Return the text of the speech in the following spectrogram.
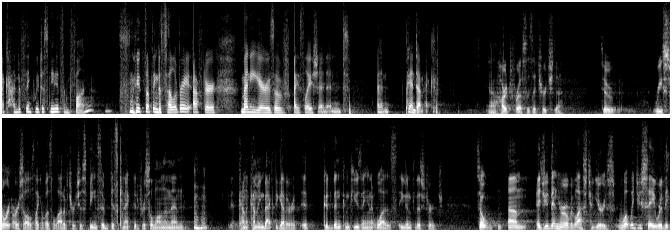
I kind of think we just needed some fun. we need something to celebrate after many years of isolation and and pandemic. Yeah, hard for us as a church to, to resort ourselves like it was a lot of churches being so disconnected for so long and then kind of coming back together. It, it could have been confusing, and it was, even for this church. So, um, as you've been here over the last two years, what would you say were the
